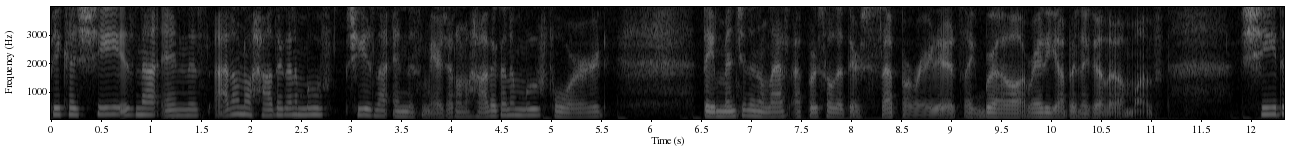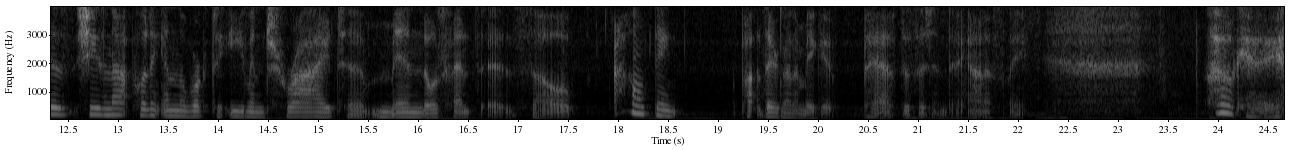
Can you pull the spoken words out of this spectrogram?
Because she is not in this, I don't know how they're going to move. She is not in this marriage. I don't know how they're going to move forward. They mentioned in the last episode that they're separated. It's like, bro, already I've been together a month she does she's not putting in the work to even try to mend those fences so I don't think they're gonna make it past decision day, honestly. Okay,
